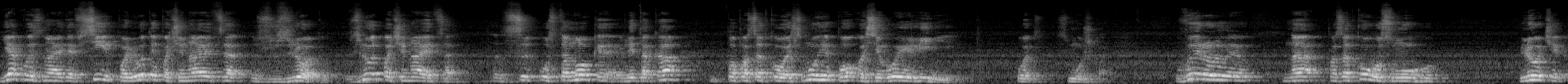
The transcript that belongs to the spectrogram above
Як ви знаєте, всі польоти починаються з взльоту. Взльот починається з установки літака по посадковій смугі по осьової лінії. От смужка. Вирулили на посадкову смугу, льотчик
